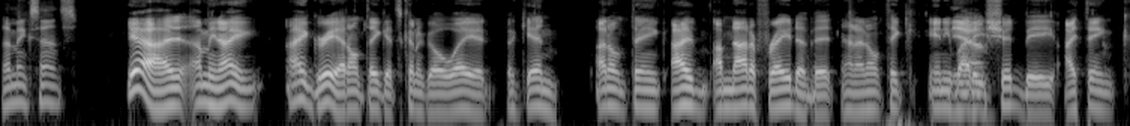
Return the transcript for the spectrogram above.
That makes sense. Yeah, I, I mean, I I agree. I don't think it's going to go away. It, again, I don't think I I'm not afraid of it, and I don't think anybody Yeah. should be. I think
